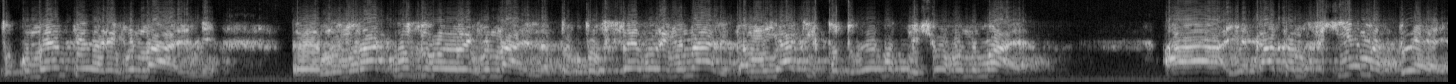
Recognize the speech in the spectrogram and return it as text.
документи оригінальні, номера кузова оригінальна, тобто все в оригіналі, там ніяких подробок, нічого немає. А яка там схема десь,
